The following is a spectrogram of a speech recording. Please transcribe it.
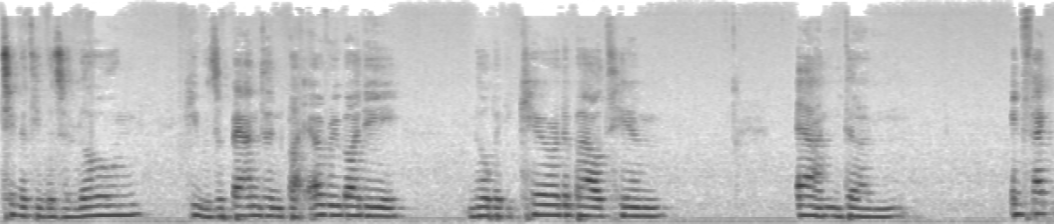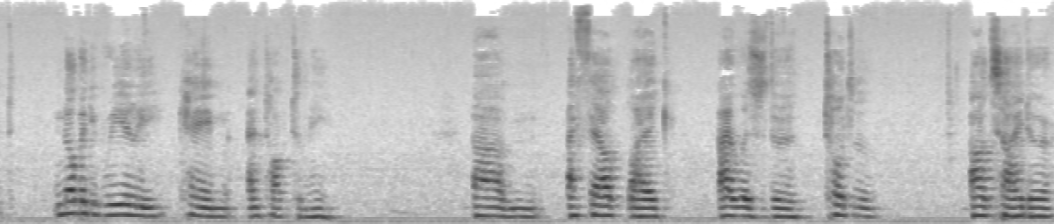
Timothy was alone, he was abandoned by everybody, nobody cared about him, and um, in fact, nobody really came and talked to me. Um, I felt like I was the total outsider.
